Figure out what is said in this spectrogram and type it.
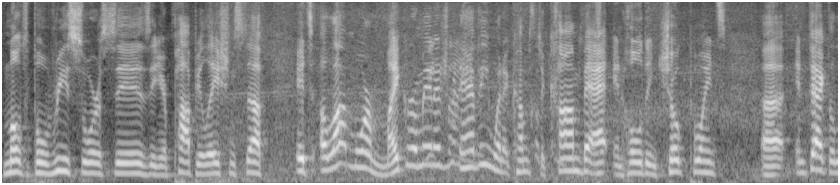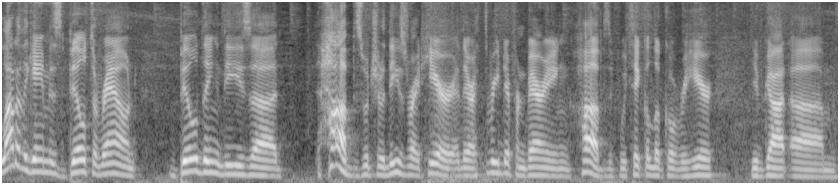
multiple resources and your population stuff. It's a lot more micromanagement heavy when it comes to combat and holding choke points. Uh, in fact, a lot of the game is built around building these uh, hubs, which are these right here. There are three different varying hubs. If we take a look over here, you've got, um,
